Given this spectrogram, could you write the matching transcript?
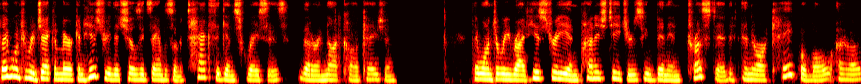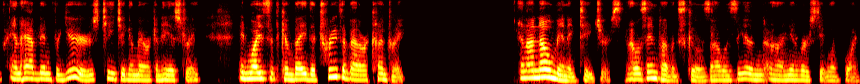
They want to reject American history that shows examples of attacks against races that are not Caucasian. They want to rewrite history and punish teachers who've been entrusted and are capable of, and have been for years, teaching American history in ways that convey the truth about our country and I know many teachers. I was in public schools. I was in uh, university at one point.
